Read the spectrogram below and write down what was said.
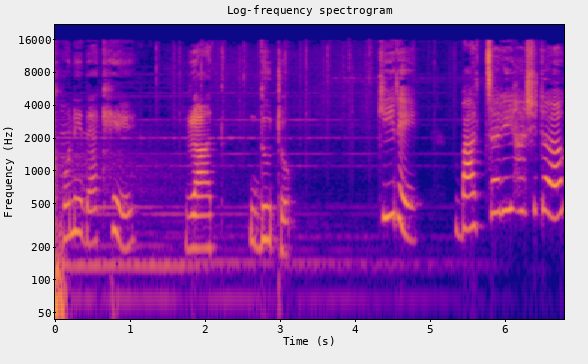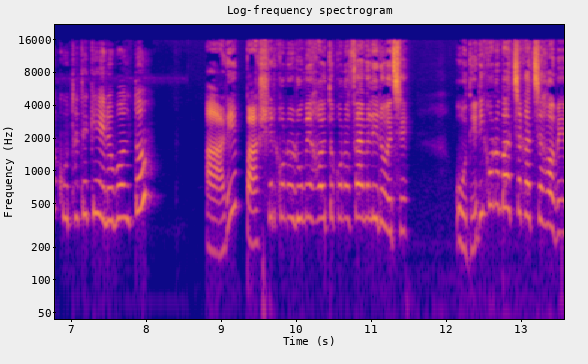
ফোনে দেখে রাত দুটো। কি রে? বাচ্চার এই হাসিটা কোথা থেকে এলো বলতো? আরে পাশের কোনো রুমে হয়তো কোনো ফ্যামিলি রয়েছে। ওদেরই কোনো বাচ্চা কাচ্চা হবে।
